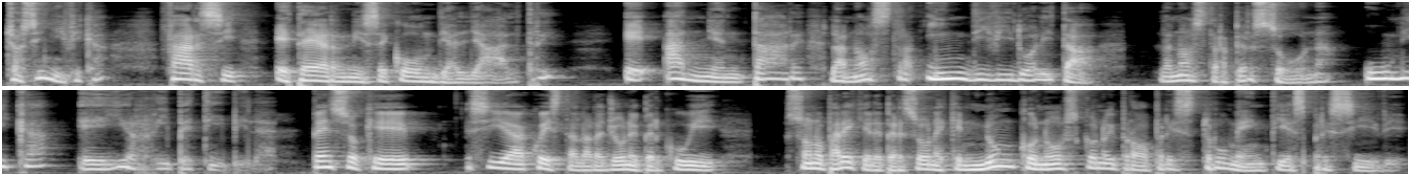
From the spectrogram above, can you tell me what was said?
Ciò significa farsi eterni secondi agli altri e annientare la nostra individualità, la nostra persona unica e irripetibile. Penso che sia questa la ragione per cui sono parecchie le persone che non conoscono i propri strumenti espressivi.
